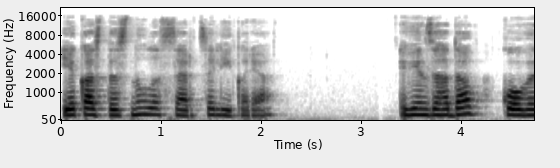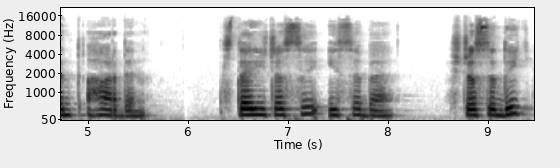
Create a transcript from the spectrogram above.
яка стиснула серце лікаря. Він згадав Ковент Гарден, старі часи і себе, що сидить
